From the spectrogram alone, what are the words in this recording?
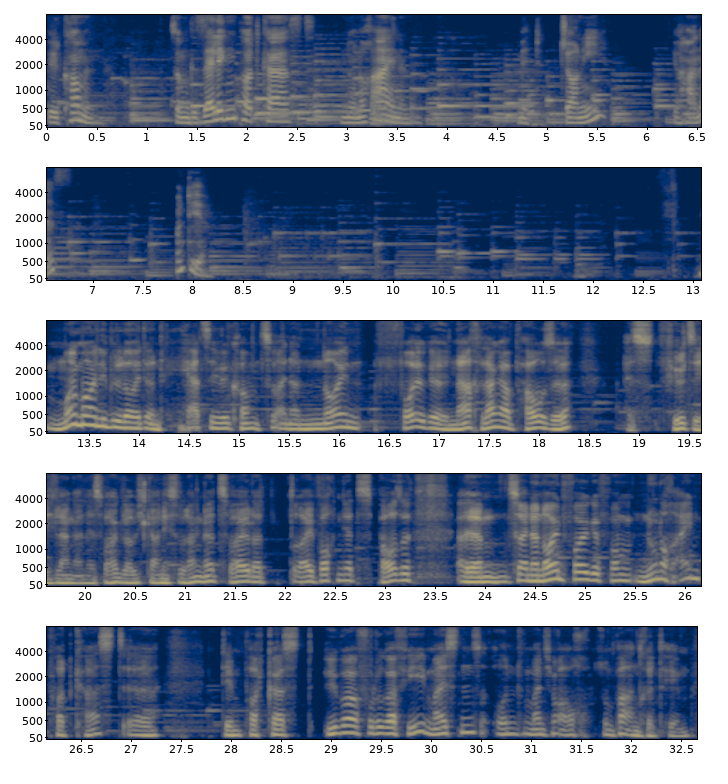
Willkommen zum geselligen Podcast Nur noch einen. Mit Johnny, Johannes und dir. Moin moin liebe Leute und herzlich willkommen zu einer neuen Folge nach langer Pause. Es fühlt sich lang an, es war glaube ich gar nicht so lang, ne? Zwei oder drei Wochen jetzt Pause. Ähm, zu einer neuen Folge vom Nur noch ein Podcast, äh, dem Podcast über Fotografie meistens und manchmal auch so ein paar andere Themen.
